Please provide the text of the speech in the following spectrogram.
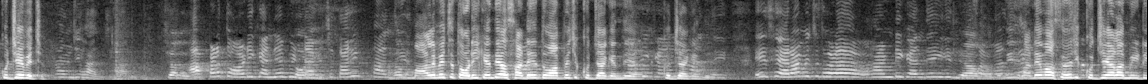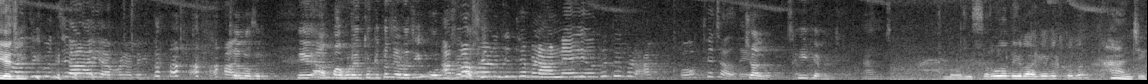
ਕੁੱਜੇ ਵਿੱਚ? ਹਾਂਜੀ ਹਾਂਜੀ ਹਾਂਜੀ। ਚਲੋ ਆਪਣਾ ਤੋੜੀ ਕਹਿੰਦੇ ਆ ਪਿੰਡਾਂ ਵਿੱਚ ਤਾਂ ਜੀ ਹਾਂਜੀ। ਮਾਲ ਵਿੱਚ ਤੌੜੀ ਕਹਿੰਦੇ ਆ ਸਾਡੇ ਦੁਆਬੇ ਚ ਕੁੱਜਾ ਕਹਿੰਦੇ ਆ ਕੁੱਜਾ ਕਹਿੰਦੇ ਆ। ਹਾਂਜੀ। ਇਹ ਸ਼ਹਿਰਾਂ ਵਿੱਚ ਥੋੜਾ ਹਾਂਡੀ ਕਹਿੰਦੇ ਆ ਹਿੰਦੀ ਸਮਝ ਨਹੀਂ ਸਾਡੇ ਵਾਸਤੇ ਜੀ ਕੁੱਜੇ ਵਾਲਾ ਮੀਟ ਹੀ ਹੈ ਜੀ। ਆ ਹੀ ਆਪਣੇ ਲਈ ਤਾਂ। ਚਲੋ ਫਿਰ ਤੇ ਆਪਾਂ ਹੁਣ ਇੱਥੋਂ ਕਿੱਧਰ ਜਾਣਾ ਜੀ? ਉਹ ਦੂਸਰੇ ਆਪਾਂ ਪਾਸੇ? ਹੁਣ ਜਿੱਥੇ ਬਣਾਉਂਦੇ ਆ ਜੀ ਉਹਦੇ ਤੇ ਬਣਾ ਉੱਥੇ ਚੱਲਦੇ ਆ ਚਲੋ ਠੀਕ ਹੈ ਭੈਣ ਜੀ। ਹਾਂਜੀ। ਲੋ ਜੀ ਸਰੋਂ ਦਾ ਤੇਲ ਆ ਗਿਆ ਵਿੱਚ ਪਹਿਲਾਂ। ਹਾਂਜੀ।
